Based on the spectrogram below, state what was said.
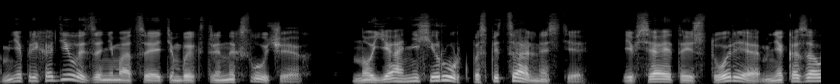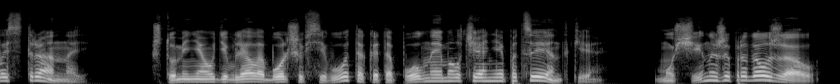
Мне приходилось заниматься этим в экстренных случаях. Но я не хирург по специальности, и вся эта история мне казалась странной. Что меня удивляло больше всего, так это полное молчание пациентки. Мужчина же продолжал.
